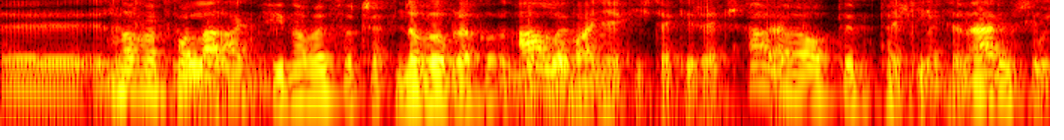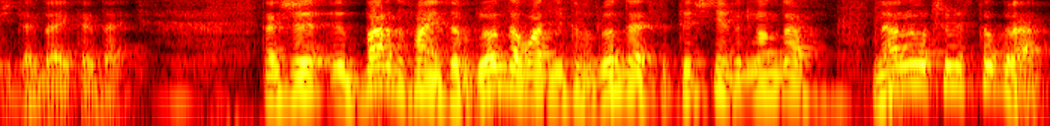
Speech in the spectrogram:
y, rzeczy. Nowe pola akcji, nowe soczewki. Nowe odblokowania, jakieś takie rzeczy. Ale tak. o tym też Jakiś scenariusz jest i tak dalej, i tak dalej. Także bardzo fajnie to wygląda, ładnie to wygląda, estetycznie wygląda, no ale o czym jest to gra?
